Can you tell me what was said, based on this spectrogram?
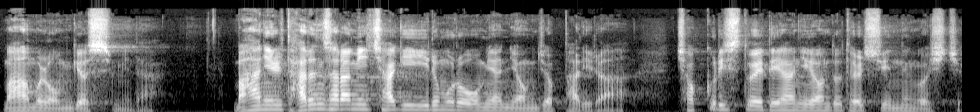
마음을 옮겼습니다. 만일 다른 사람이 자기 이름으로 오면 영접하리라. 적그리스도에 대한 예언도 될 수 있는 것이죠.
